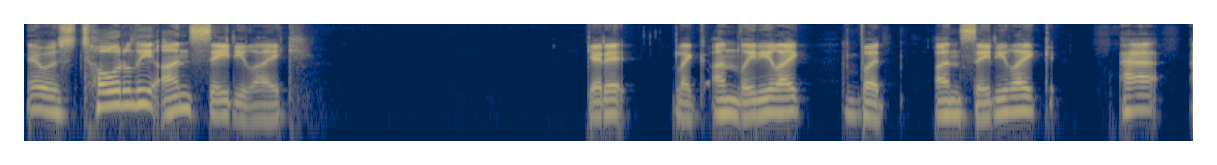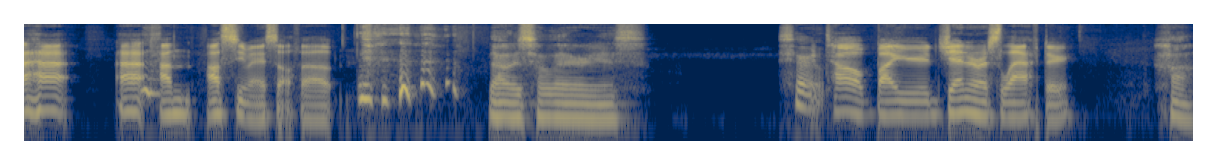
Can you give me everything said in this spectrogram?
It was totally unsadie like. Get it? Like unladylike, but unsadie like. Ah, ah, ah, I'm, I'll see myself out. that was hilarious. Sure. tell by your generous laughter. Huh.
